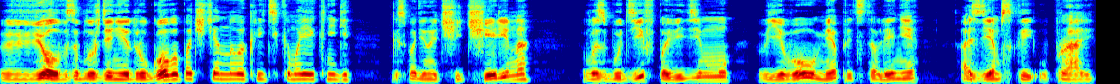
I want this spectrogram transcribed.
ввел в заблуждение другого почтенного критика моей книги, господина Чичерина, возбудив, по-видимому, в его уме представление о земской управе.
